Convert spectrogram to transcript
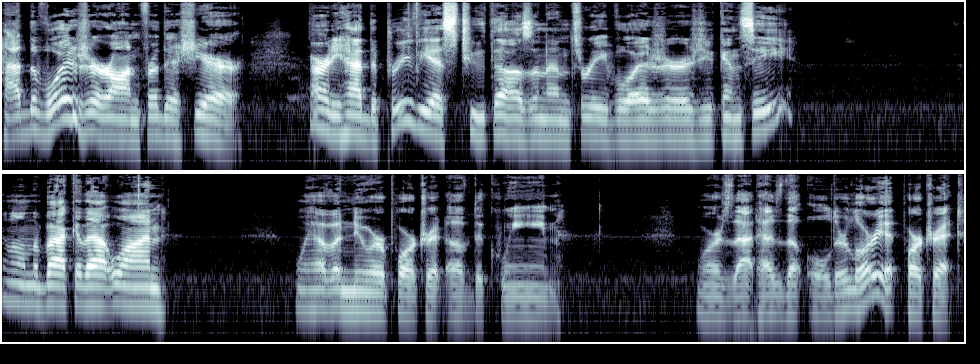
had the Voyager on for this year. I already had the previous 2003 Voyager, as you can see. And on the back of that one, we have a newer portrait of the Queen. Whereas that has the older Laureate portrait.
